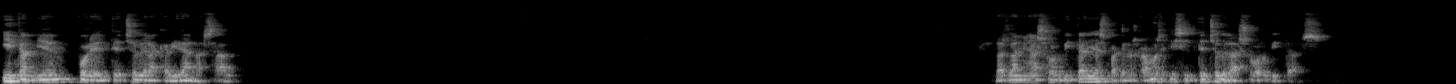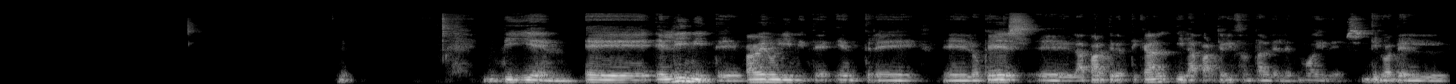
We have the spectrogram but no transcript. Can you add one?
y también por el techo de la cavidad nasal. Las láminas orbitarias, para que nos hagamos, es el techo de las órbitas. Bien, eh, el límite, va a haber un límite entre eh, lo que es eh, la parte vertical y la parte horizontal del etmoides, digo, del,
